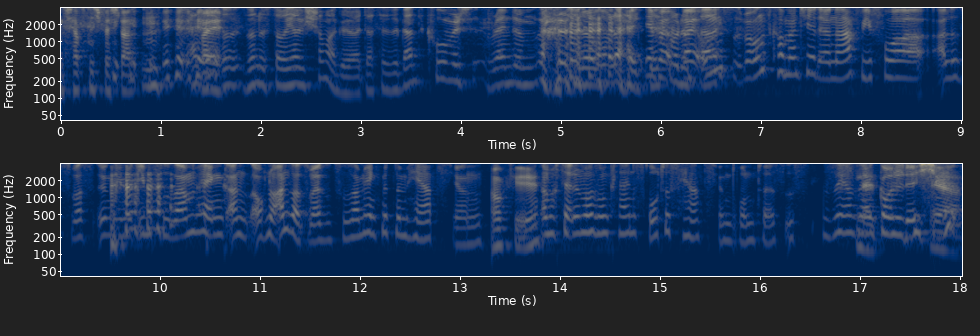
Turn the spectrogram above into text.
Und ich habe es nicht verstanden. Alter, weil, so, so eine Story habe ich schon mal gehört, dass er so ganz komisch random so rumleicht. Ja, bei, bei, uns, bei uns kommentiert er nach wie vor alles, was irgendwie mit ihm zusammenhängt, an, auch nur ansatzweise zusammenhängt mit einem Herzchen. okay. Da macht er immer so ein kleines rotes Herzchen drunter. Es ist sehr, ist sehr nett. goldig. Ja,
